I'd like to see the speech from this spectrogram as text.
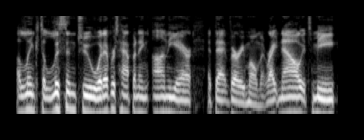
a link to listen to whatever's happening on the air at that very moment. Right now, it's me,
